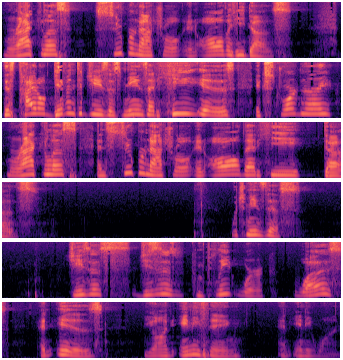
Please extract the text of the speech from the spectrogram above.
miraculous, supernatural in all that he does. This title given to Jesus means that he is extraordinary, miraculous, and supernatural in all that he does. Which means this Jesus, Jesus' complete work was and is beyond anything and anyone.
